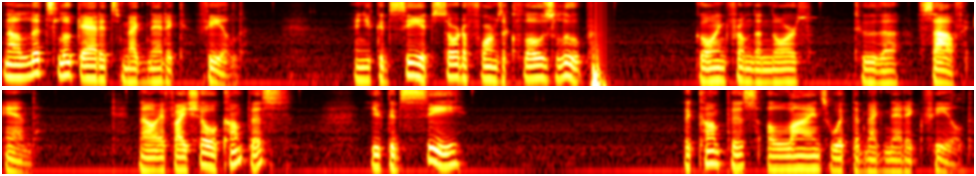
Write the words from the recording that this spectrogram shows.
Now let's look at its magnetic field. And you can see it sort of forms a closed loop going from the north to the south end. Now if I show a compass, you could see the compass aligns with the magnetic field.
